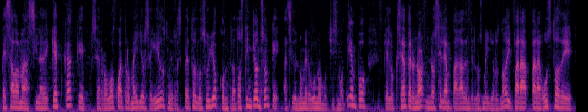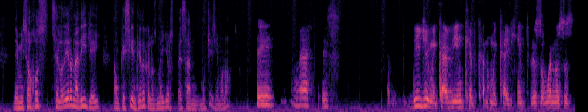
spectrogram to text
pesaba más, si la de Kepka, que se robó cuatro majors seguidos, mi respeto es lo suyo, contra Dustin Johnson, que ha sido el número uno muchísimo tiempo, que lo que sea, pero no, no se le han pagado entre los majors, ¿no? Y para, para gusto de, de mis ojos, se lo dieron a DJ, aunque sí entiendo que los majors pesan muchísimo, ¿no? Sí, eh, es... DJ me cae bien, Kepka no me cae bien, pero eso, bueno, eso es,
